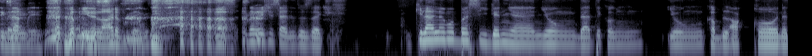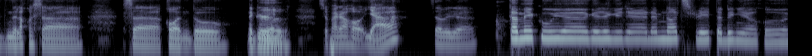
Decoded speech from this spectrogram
exactly. Like, mean a lot of things. the way she said it was like, kilala mo ba si ganyan yung dati kong yung kablock ko na dinala ko sa sa condo na girl. Mm. So parang ako, yeah? Sabi niya, kami kuya, ganyan, ganyan. I'm not straight, tabingi ako.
